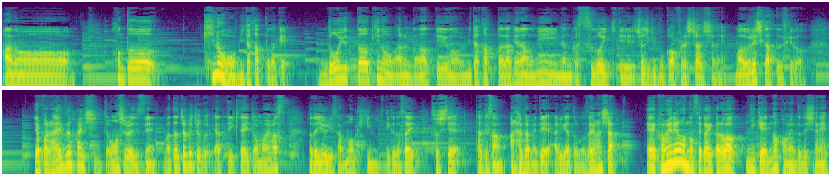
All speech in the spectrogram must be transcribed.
あのー、本当機能を見たかっただけどういった機能があるんかなっていうのを見たかっただけなのに、なんかすごい来て、正直僕はプレッシャーでしたね。まあ嬉しかったですけど。やっぱライブ配信って面白いですね。またちょくちょくやっていきたいと思います。またゆうりさんも聞きに来てください。そして、たけさん改めてありがとうございました。えカメレオンの世界からは2件のコメントでしたね。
